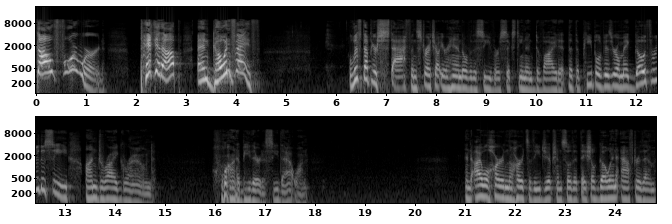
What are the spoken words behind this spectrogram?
go forward. Pick it up and go in faith. Lift up your staff and stretch out your hand over the sea, verse 16, and divide it, that the people of Israel may go through the sea on dry ground. Want to be there to see that one. And I will harden the hearts of the Egyptians so that they shall go in after them.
